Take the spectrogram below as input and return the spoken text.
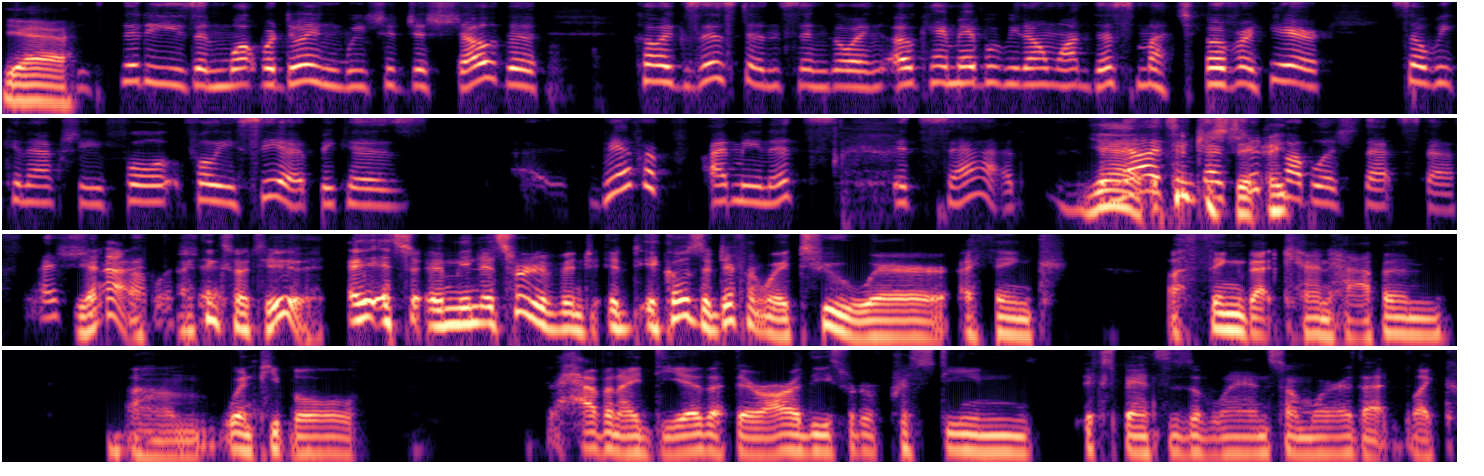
yeah cities and what we're doing, we should just show the coexistence and going, okay, maybe we don't want this much over here, so we can actually full, fully see it because uh, we have a, I mean, it's it's sad. yeah now I think I should I- publish that stuff. I should yeah i think it. so too I- it's i mean it's sort of it, it goes a different way too where i think a thing that can happen um, when people have an idea that there are these sort of pristine expanses of land somewhere that like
